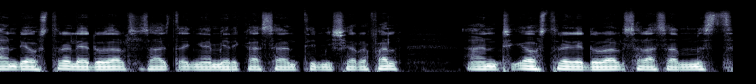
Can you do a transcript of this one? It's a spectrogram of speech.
አንድ የአውስትራሊያ ዶላር 69 የአሜሪካ ሳንቲም ይሸርፋል። አንድ የአውስትራሊያ ዶላር 35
